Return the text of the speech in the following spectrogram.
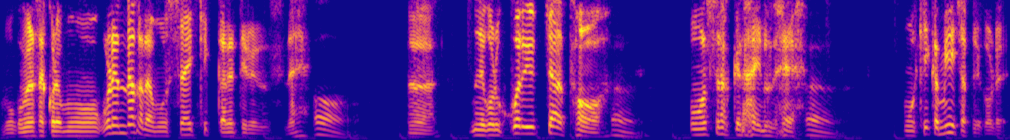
もうごめんなさい、これもう、俺の中ではもう試合結果出てるんですね。うんうん。で、これここで言っちゃうと、うん面白くないので、うんもう結果見えちゃってるから俺。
